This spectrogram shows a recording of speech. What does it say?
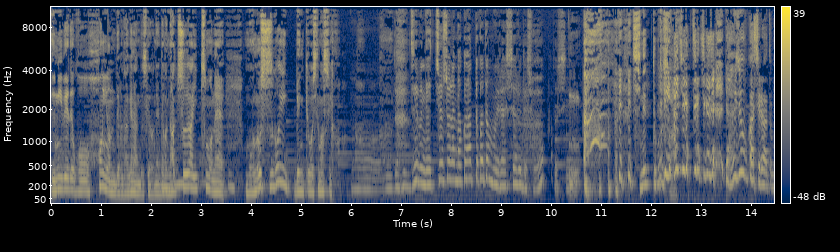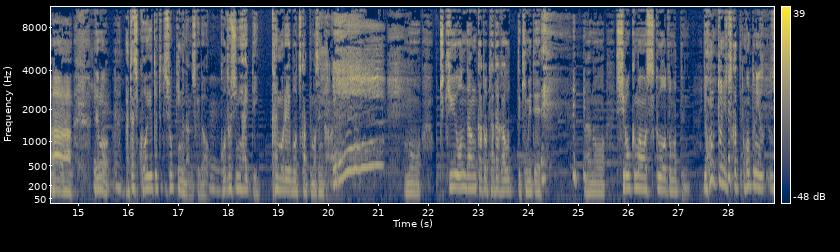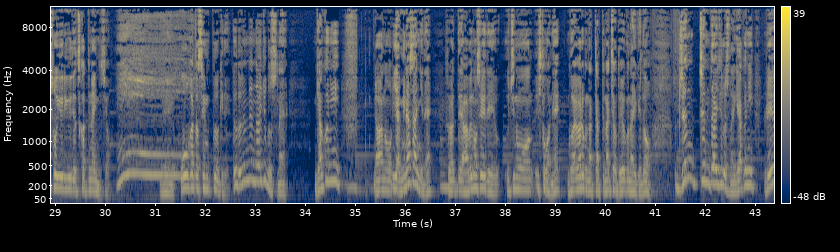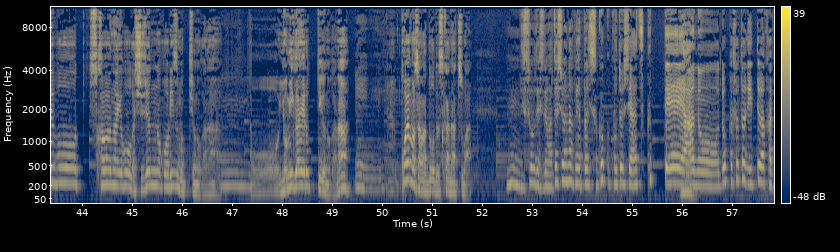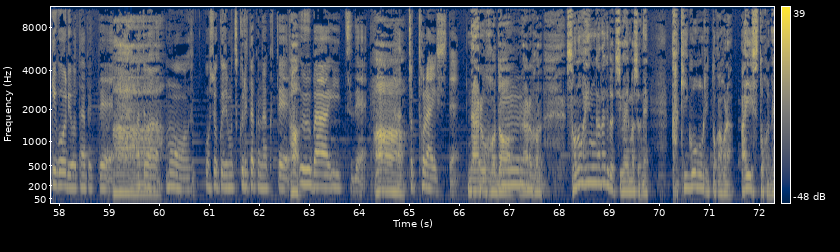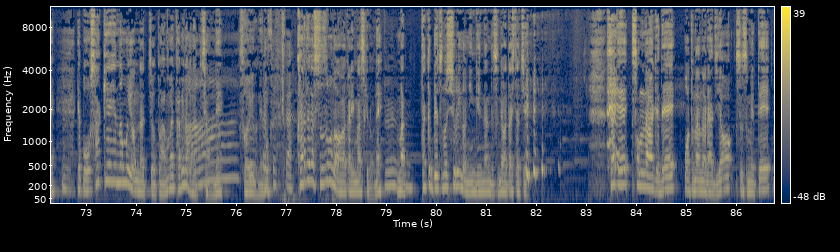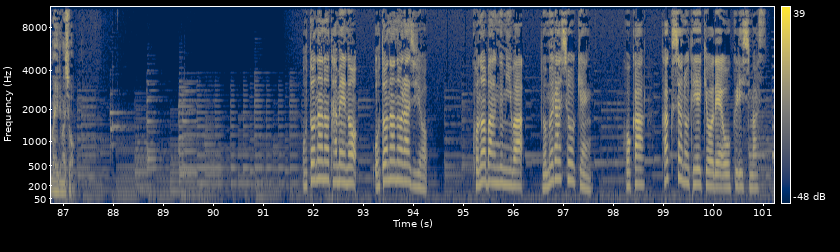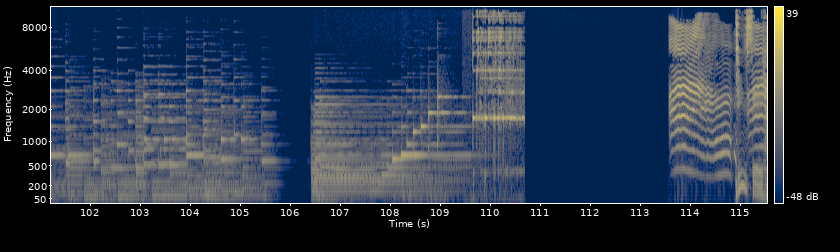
海辺でこう本読んでるだけなんですけどね。だから夏はいつもね、うん、ものすごい勉強してますよ。ずいぶん熱中症で亡くなった方もいらっしゃるでしょ？今年。死ねってことですか？いや違う違う違う違う。大丈夫かしらと思って。でも、うん、私こういうとちょっとショッキングなんですけど、うん、今年に入って一回も冷房使ってませんから、ね、ええー、もう地球温暖化と戦うって決めて あの白熊を救おうと思っていや本当に使って 本当にそういう理由で使ってないんですよ。えー、えー、大型扇風機でだけど全然大丈夫ですね。逆に、あの、いや、皆さんにね、そうやって安倍のせいで、うちの人がね、具合悪くなったってなっちゃうとよくないけど、全然大丈夫ですね。逆に、冷房を使わない方が自然のこうリズムっていうのかな、こう、蘇るっていうのかな。小山さんはどうですか、夏は？うん、そうですね。私はなんかやっぱりすごく今年暑くって、あのどっか外に行ってはかき氷を食べてあとはもうお食事も作りたくなくてウーバーイーツでちょっとトライして。なるほど、なるほど。その辺がだけど違いますよね。かき氷とかほらアイスとかね、うん、やっぱお酒飲むようになっちゃうとあんまり食べなくなっちゃうね。そういうのね。でも、体が涼むのは分かりますけどね、うん。うん、全く別の種類の人間なんですね、私たち。さて、そんなわけで、大人のラジオ進めてまいりましょう。大人のための大人のラジオ。この番組は野村証券、ほか各社の提供でお送りします。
